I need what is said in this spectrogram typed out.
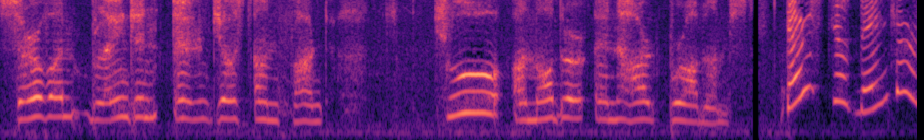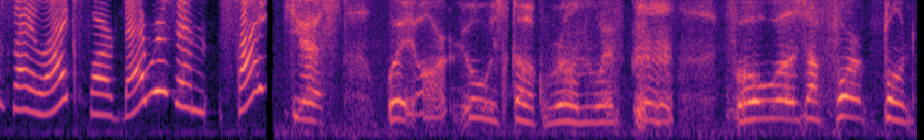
servant, blinded, and just unfound. Two another and heart problems. There is still dangers I like for Darius and Sai? Yes, we are really stuck run with was a fortune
